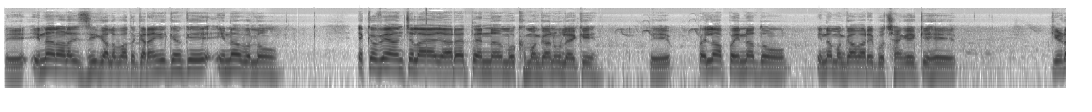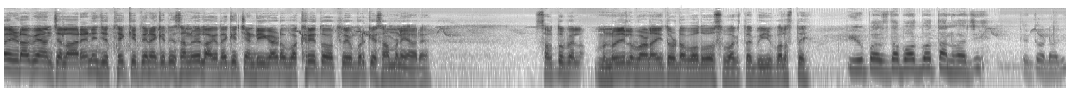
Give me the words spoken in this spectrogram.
ਤੇ ਇਹਨਾਂ ਨਾਲ ਅਸੀਂ ਗੱਲਬਾਤ ਕਰਾਂਗੇ ਕਿਉਂਕਿ ਇਹਨਾਂ ਵੱਲੋਂ ਇੱਕ ਅਭਿਆਨ ਚਲਾਇਆ ਜਾ ਰਿਹਾ ਤਿੰਨ ਮੁੱਖ ਮੰਗਾਂ ਨੂੰ ਲੈ ਕੇ। ਤੇ ਪਹਿਲਾਂ ਆਪਾਂ ਇਹਨਾਂ ਤੋਂ ਇਹਨਾਂ ਮੰਗਾਂ ਬਾਰੇ ਪੁੱਛਾਂਗੇ ਕਿ ਇਹ ਕਿਹੜਾ ਜਿਹੜਾ ਅਭਿਆਨ ਚਲਾ ਰਹੇ ਨੇ ਜਿੱਥੇ ਕਿਤੇ ਨਾ ਕਿਤੇ ਸਾਨੂੰ ਇਹ ਲੱਗਦਾ ਕਿ ਚੰਡੀਗੜ੍ਹ ਵੱਖਰੇ ਤੌਰ ਤੇ ਉੱਭਰ ਕੇ ਸਾਹਮਣੇ ਆ ਰਿਹਾ ਸਭ ਤੋਂ ਪਹਿਲਾਂ ਮਨੋਜ ਲਵਾਣਾ ਜੀ ਤੁਹਾਡਾ ਬਹੁਤ ਬਹੁਤ ਸਵਾਗਤ ਹੈ ਪੀਯੂ ਪਲਸ ਤੇ। ਪੀਯੂ ਪਲਸ ਦਾ ਬਹੁਤ ਬਹੁਤ ਧੰਨਵਾਦ ਜੀ ਤੇ ਤੁਹਾਡਾ ਵੀ।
